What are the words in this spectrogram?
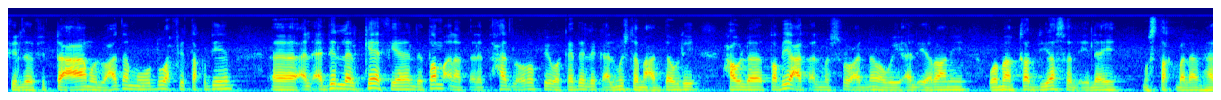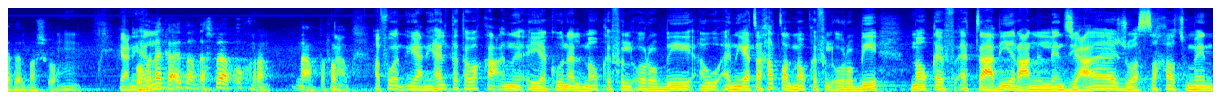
في التعامل وعدم وضوح في تقديم الأدلة الكافية لطمأنة الاتحاد الأوروبي وكذلك المجتمع الدولي حول طبيعة المشروع النووي الإيراني وما قد يصل إليه مستقبلا هذا المشروع. يعني وهناك هل... أيضا أسباب أخرى. نعم تفضل. نعم. عفوا يعني هل تتوقع أن يكون الموقف الأوروبي أو أن يتخطى الموقف الأوروبي موقف التعبير عن الانزعاج والسخط من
